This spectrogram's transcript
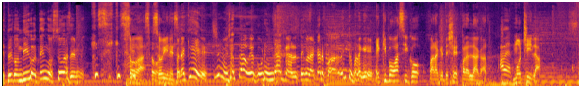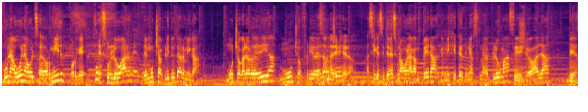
Estoy con Diego, tengo sogas en... ¿Qué, es- qué es Sogas, esto? soy Inés. ¿Para qué? Yo me- ya está, voy a cubrir un Dakar, tengo la carpa. ¿Esto para qué? Equipo básico para que te lleves para el Dakar. A ver. Mochila. Una buena bolsa de dormir porque es un lugar de mucha amplitud térmica. Mucho calor de día, mucho frío de Eso me noche. dijeron. Así que si tenés una buena campera, que me dijiste que tenías una de pluma, Sí. llévala. Bien.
